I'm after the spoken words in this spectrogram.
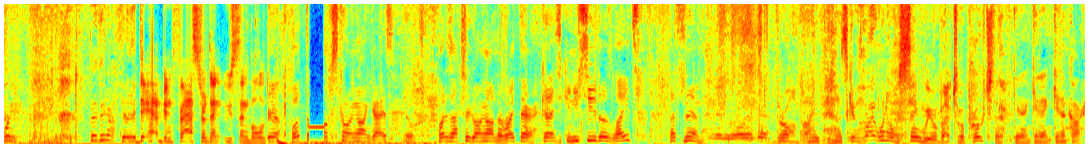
Wait. They're there. They're there. They have been faster than Usain Bolt. What the fuck's going on, guys? What is actually going on? They're right there. Guys, can you see those lights? That's them. They're on bike. Let's go. Right when I was saying we were about to approach them. Get in, get in, get in the car.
